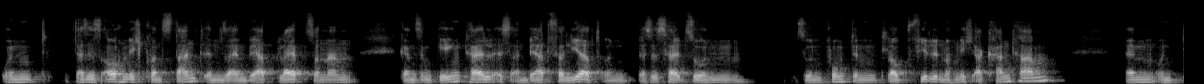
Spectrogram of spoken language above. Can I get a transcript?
Und dass es auch nicht konstant in seinem Wert bleibt, sondern ganz im Gegenteil, es an Wert verliert. Und das ist halt so ein, so ein Punkt, den, glaube viele noch nicht erkannt haben. Ähm, und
